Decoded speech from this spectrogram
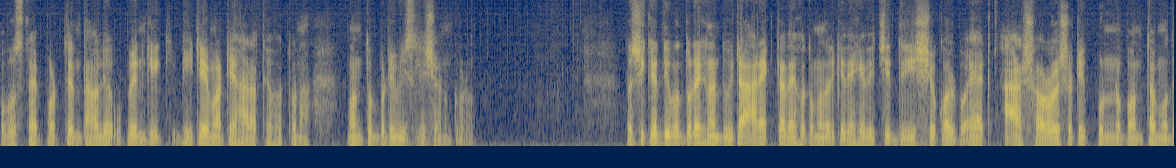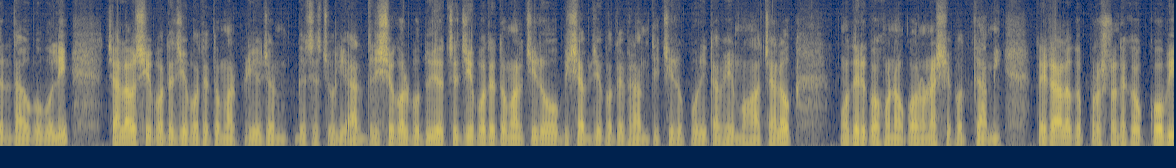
অবস্থায় পড়তেন, তাহলে উপেনকে ভিটে মাঠে হারাতে হতো না। মন্তব্যটি বিশ্লেষণ করো। তো শিক্ষার্থী বন্ধুরা, এখানে দুইটা আর একটা দেখো তোমাদেরকে দেখে দিচ্ছি। দৃশ্যকল্প এক আর সরল সঠিক পূর্ণ পন্থা মোদের দাউগ বলি। চালাও সে পথে, যে পথে তোমার প্রিয়জন গেছে চলি। আর দৃশ্যকল্প দুই হচ্ছে, যে পথে তোমার চির অভিশাপ, যে পথে ভ্রান্তি, চির পরিতাপ, হে মহাচালক, মোদের কখনো করোনা সে পথগামী। তো এটা আলোকে প্রশ্ন দেখো, কবি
